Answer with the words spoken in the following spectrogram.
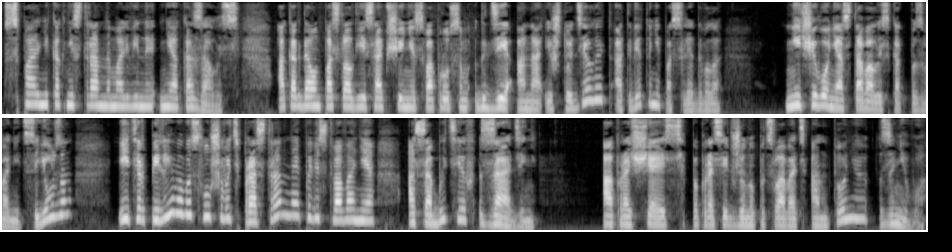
В спальне, как ни странно, Мальвины не оказалось, а когда он послал ей сообщение с вопросом, где она и что делает, ответа не последовало. Ничего не оставалось, как позвонить Сьюзан и терпеливо выслушивать пространное повествование о событиях за день, а, прощаясь, попросить жену поцеловать Антонию за него.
